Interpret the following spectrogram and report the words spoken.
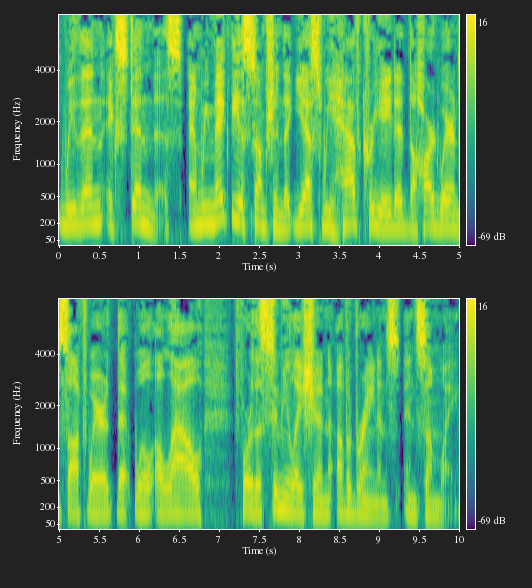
we then extend this and we make the assumption that yes, we have created the hardware and software that will allow for the simulation of a brain in, in some way.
